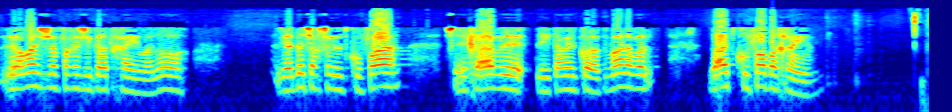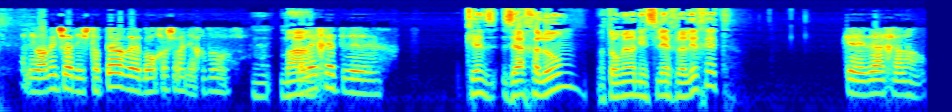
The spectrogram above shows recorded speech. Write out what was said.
זה ממש הפך לשגרת חיים, אני לא... אני יודע שעכשיו זו תקופה שאני חייב אה, להתאמן כל הזמן, אבל זו הייתה תקופה בחיים. אני מאמין שאני אשתפר וברוך השם אני אחזור. מה, ללכת ו... כן, זה- החלום? אתה אומר אני אצליח ללכת? כן, זה החלום.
